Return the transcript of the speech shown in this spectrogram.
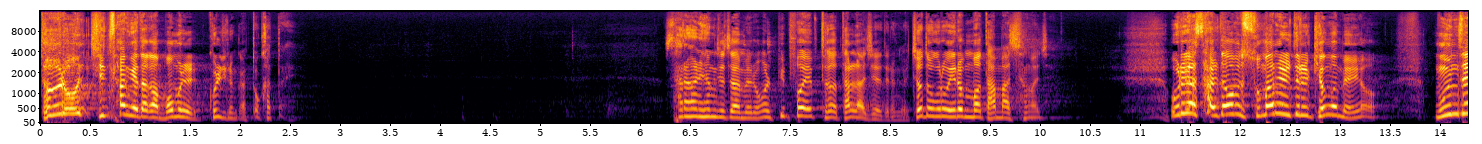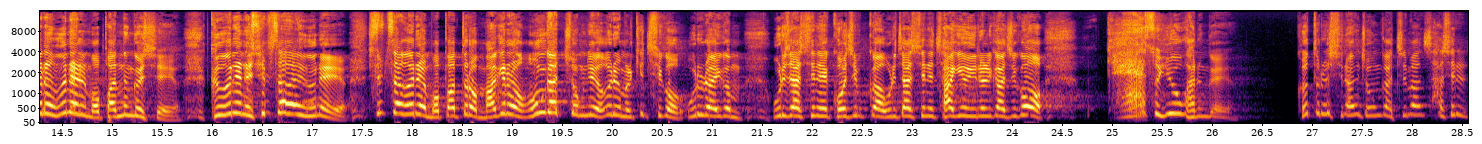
더러운 진창에다가 몸을 굴리는 거 똑같다. 사랑하는 형제자매는 오늘 비포 애프터가 달라져야 되는 거예요. 저도 그러고 이런 뭐 다 마찬가지. 우리가 살다 보면 수많은 일들을 경험해요. 문제는 은혜를 못 받는 것이에요. 그 은혜는 십자가의 은혜예요. 십자가 은혜를 못 받도록 마귀는 온갖 종류의 어려움을 끼치고 우리로 하여금 우리 자신의 고집과 우리 자신의 자기 의를 가지고 계속 유혹하는 거예요. 겉으로 신앙이 좋은 것 같지만 사실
